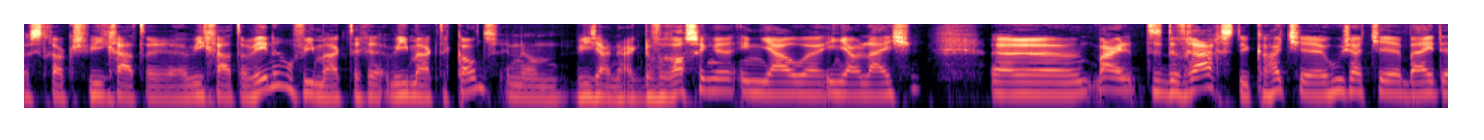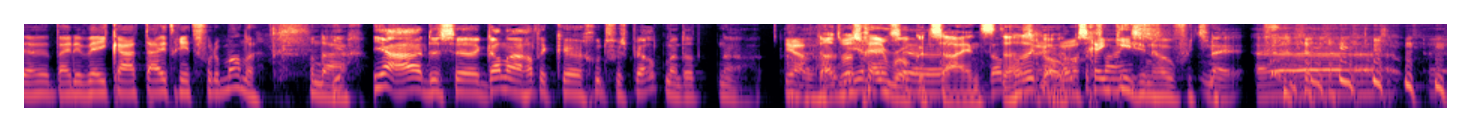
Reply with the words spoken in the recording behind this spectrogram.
straks wie gaat, er, wie gaat er winnen of wie maakt er, wie maakt er kans. En dan wie zijn eigenlijk de verrassingen in, jouw eh, in jouw lijstje. Maar de vraag is natuurlijk, had je, hoe zat je bij de, bij de WK tijdrit voor de mannen vandaag? Ja, dus eh Ghana had ik goed voorspeld. Maar dat, nou, Ja, dat was geen rocket science. Dat had ik ook. Dat was geen kiezenhoofdje. Nee. eh, eh, eh,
